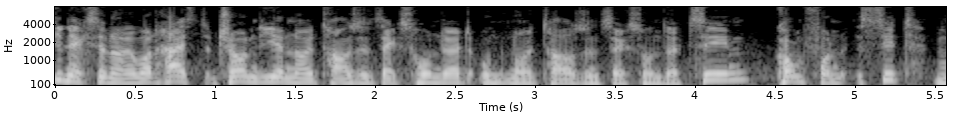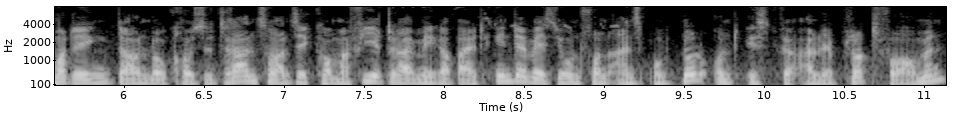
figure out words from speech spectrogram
Die nächste neue Mod heißt John Deere 9600 und 9610, kommt von SID Modding, Downloadgröße 23,43 MB in der Version von 1.0 und ist für alle Plattformen.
